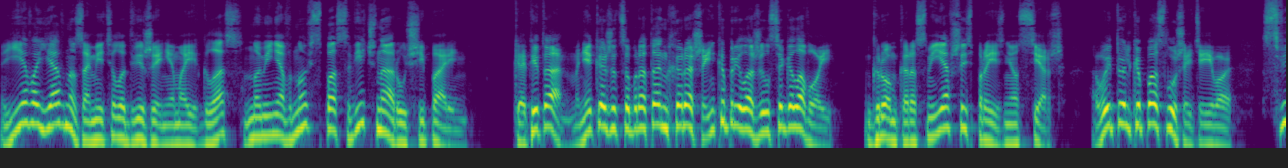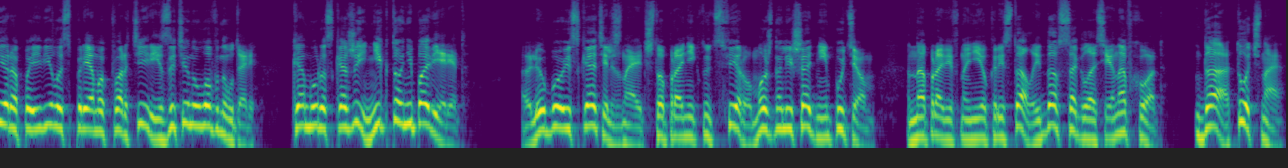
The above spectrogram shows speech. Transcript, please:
Ева явно заметила движение моих глаз, но меня вновь спас вечно орущий парень. «Капитан, мне кажется, братан хорошенько приложился головой», громко рассмеявшись, произнес Серж. «Вы только послушайте его. Сфера появилась прямо в квартире и затянула внутрь. Кому расскажи, никто не поверит». Любой искатель знает, что проникнуть в сферу можно лишь одним путем, направив на нее кристалл и дав согласие на вход. «Да, точно!»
